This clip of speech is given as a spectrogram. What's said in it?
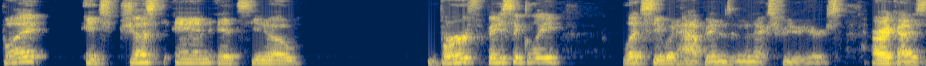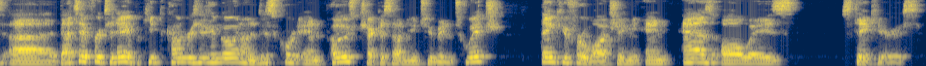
but it's just in its, you know, birth basically. Let's see what happens in the next few years. All right, guys, uh, that's it for today. But keep the conversation going on Discord and Post. Check us out on YouTube and Twitch. Thank you for watching, and as always, stay curious.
